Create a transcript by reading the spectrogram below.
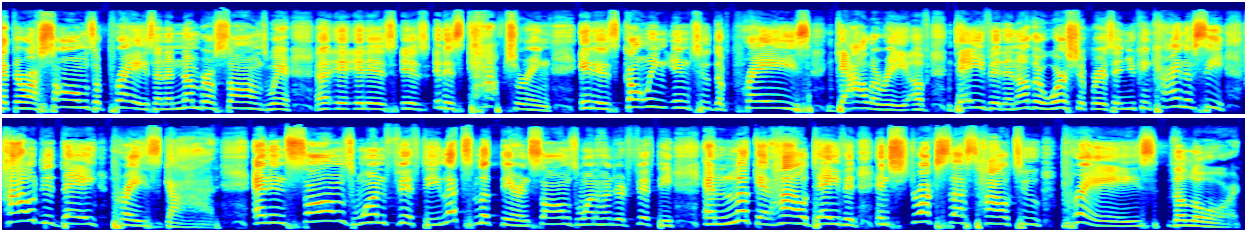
that there are psalms of praise and a number of psalms where uh, it, it is, is it is capturing, it is going into the praise gallery of David and other worshipers, and you can kind of see how did they praise God. And in Psalms 150, let's look there in Psalms 150 and look at how David instructs us how to praise the Lord.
